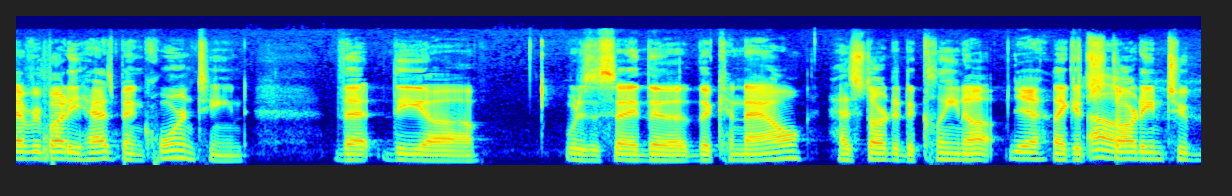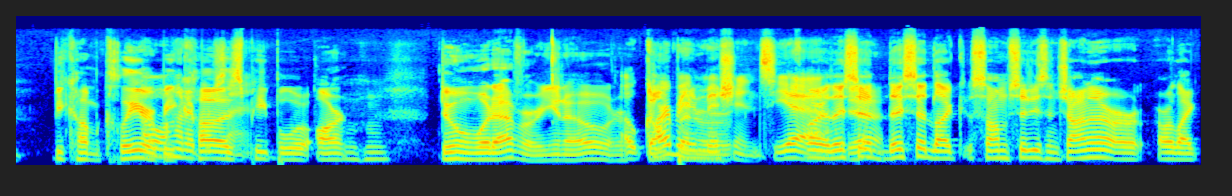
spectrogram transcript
everybody has been quarantined, that the uh, what does it say? The the canal has started to clean up. Yeah, Like it's Oh. starting to become clear Oh, because people aren't Mhm. doing whatever, you know. Or Oh, carbon dumping or- emissions. Yeah, Oh, yeah, they said Yeah. they said like some cities in China are, are like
